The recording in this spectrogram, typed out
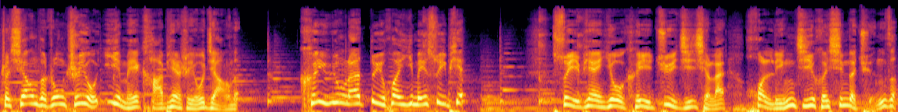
这箱子中只有一枚卡片是有奖的，可以用来兑换一枚碎片，碎片又可以聚集起来换灵机和新的裙子。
